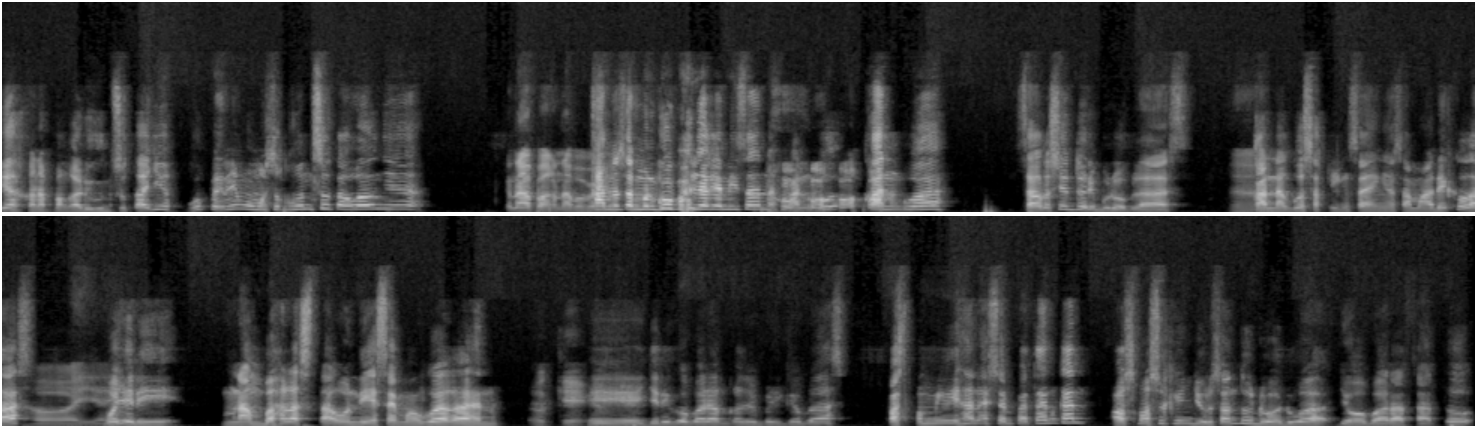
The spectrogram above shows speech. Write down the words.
Ya kenapa nggak di unsut aja? Gue pengennya mau masuk unsut awalnya. Kenapa kenapa karena temen gue banyak yang di sana. Kan gue kan gue seharusnya 2012 masuk? Hmm. karena gue saking sayangnya sama adik kelas oh iya gue iya. jadi menambah lah setahun di SMA gue kan oke Iya, jadi gue barang ke 2013 pas pemilihan SMPTN kan harus masukin jurusan tuh dua-dua Jawa Barat satu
